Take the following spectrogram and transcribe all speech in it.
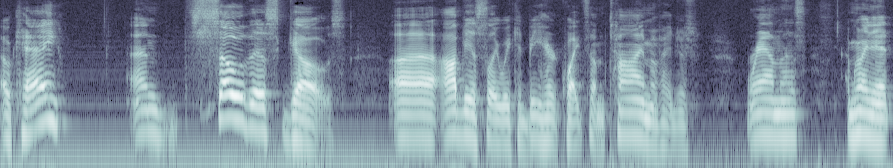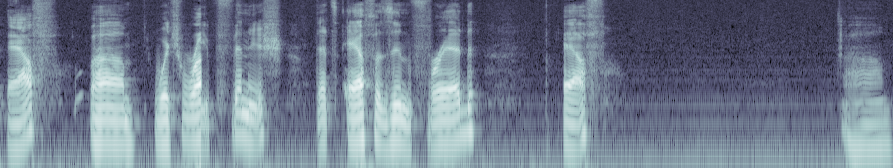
Okay? And so this goes. Uh, obviously we could be here quite some time if I just ran this. I'm going to hit F um, which right finish that's F as in Fred. F. Um,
